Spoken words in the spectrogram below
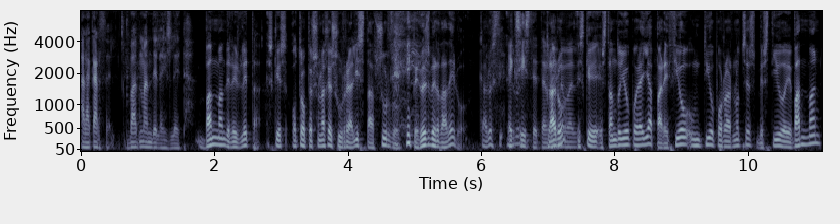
a la cárcel. Batman de la isleta. Batman de la isleta. Es que es otro personaje surrealista, absurdo, pero es verdadero. Claro, Existe también. Claro, es que estando yo por allá apareció un tío por las noches vestido de Batman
